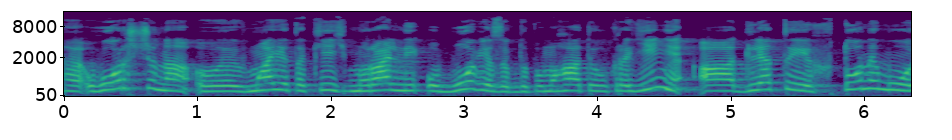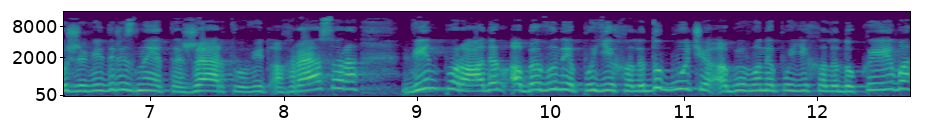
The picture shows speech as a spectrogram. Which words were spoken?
е, Угорщина е, має такий моральний обов'язок допомагати Україні. А для тих, хто не може відрізнити жертву від агресора, він порадив, аби вони поїхали до Бучі, аби вони поїхали до Києва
